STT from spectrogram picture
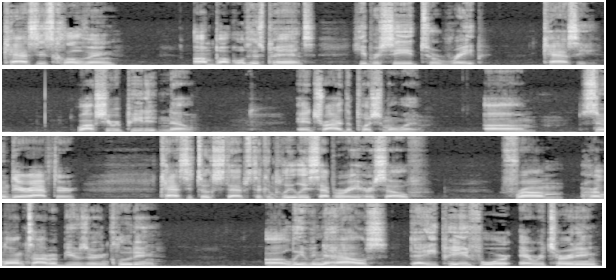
Cassie's clothing, unbuckled his pants. He proceeded to rape Cassie while she repeated no and tried to push him away. Um, soon thereafter, Cassie took steps to completely separate herself from her longtime abuser, including uh, leaving the house that he paid for and returning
